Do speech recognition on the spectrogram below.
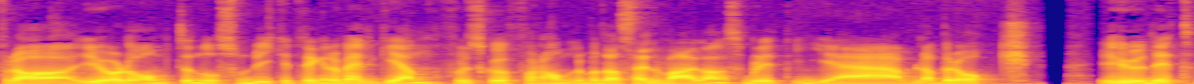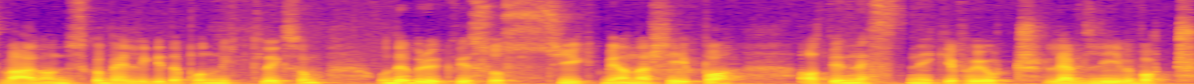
fra, gjør det om til noe som du ikke trenger å velge igjen. For du skal forhandle med deg selv hver gang, så blir det et jævla bråk i huet ditt hver gang du skal velge det på nytt. liksom. Og det bruker vi så sykt mye energi på at vi nesten ikke får gjort levd livet vårt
